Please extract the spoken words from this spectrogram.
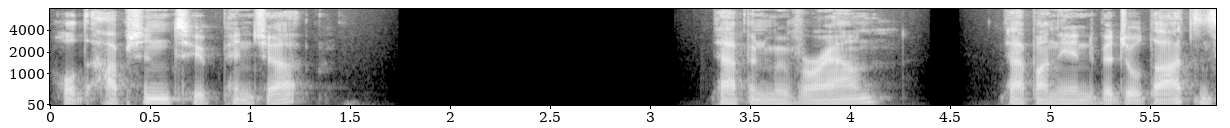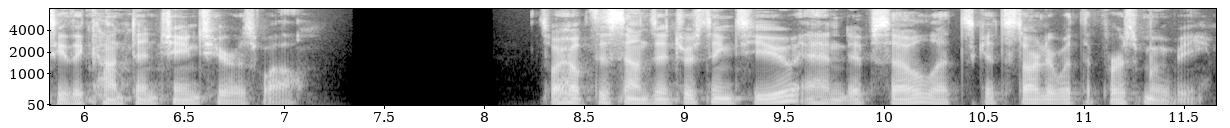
hold Option to pinch up, tap and move around, tap on the individual dots and see the content change here as well. So I hope this sounds interesting to you, and if so, let's get started with the first movie.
